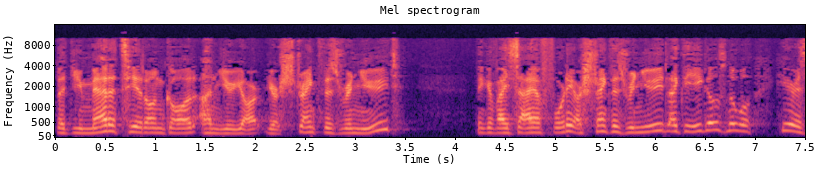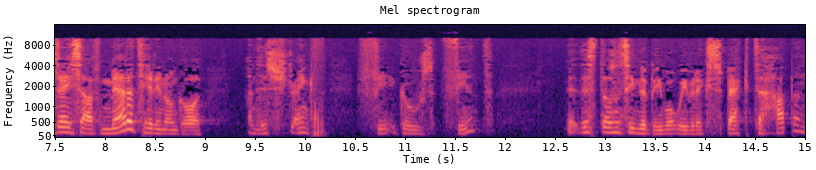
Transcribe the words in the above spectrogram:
that you meditate on God and you, your, your strength is renewed. Think of Isaiah 40. Our strength is renewed like the eagles. No, well, here is Asaph meditating on God, and his strength goes faint. This doesn't seem to be what we would expect to happen.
